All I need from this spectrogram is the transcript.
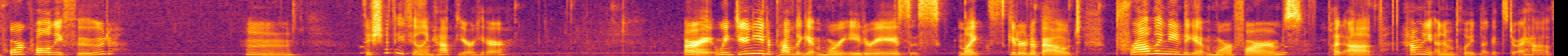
Poor quality food? Hmm. They should be feeling happier here. Alright, we do need to probably get more eateries, like, skittered about. Probably need to get more farms put up. How many unemployed nuggets do I have?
